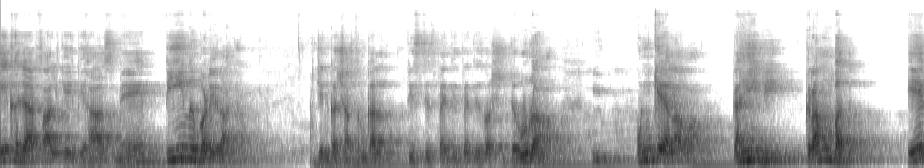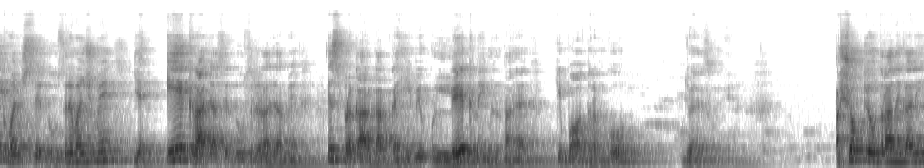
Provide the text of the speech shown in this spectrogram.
एक हज़ार साल के इतिहास में तीन बड़े राजा जिनका शासनकाल तीस तीस पैंतीस पैंतीस वर्ष ज़रूर रहा। उनके अलावा कहीं भी क्रमबद्ध एक वंश से दूसरे वंश में या एक राजा से दूसरे राजा में इस प्रकार का कहीं भी उल्लेख नहीं मिलता है कि बौद्ध धर्म को जो है समझिए अशोक के उत्तराधिकारी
